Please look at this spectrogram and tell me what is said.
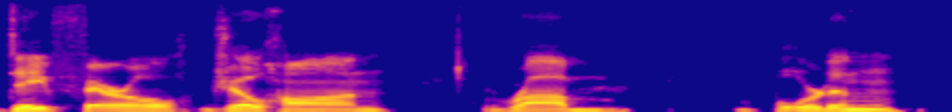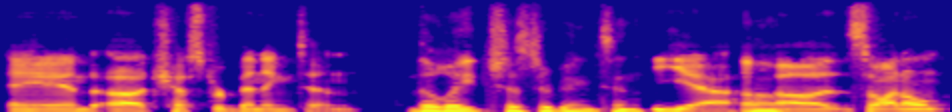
Dave Farrell, Joe Hahn, Rob Bourdon, and uh, Chester Bennington. The late Chester Bennington. Yeah. Um, uh, so I don't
